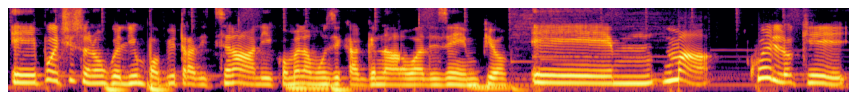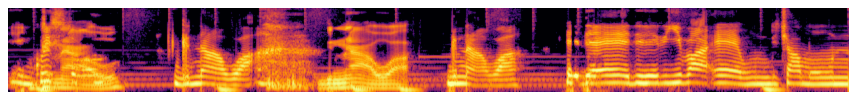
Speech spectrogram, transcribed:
e poi ci sono quelli un po' più tradizionali come la musica Gnawa ad esempio e, ma quello che in questo Gnau? Gnawa Gnawa. Gnawa ed è deriva è un diciamo un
